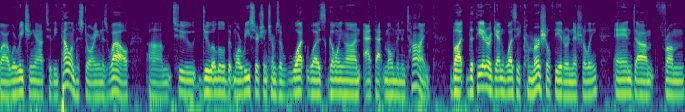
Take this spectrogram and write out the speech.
uh, we're reaching out to the Pelham historian as well um, to do a little bit more research in terms of what was going on at that moment in time. But the theater again was a commercial theater initially, and um, from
